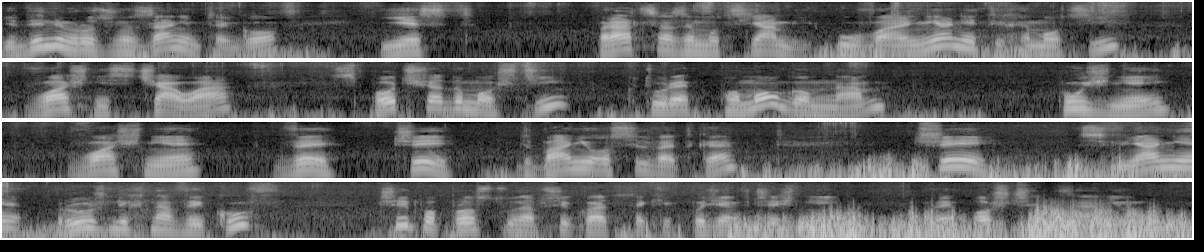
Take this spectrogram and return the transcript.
jedynym rozwiązaniem tego jest praca z emocjami, uwalnianie tych emocji właśnie z ciała, z podświadomości, które pomogą nam później właśnie w czy dbaniu o sylwetkę, czy zmianie różnych nawyków, czy po prostu na przykład, tak jak powiedziałem wcześniej, w oszczędzaniu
